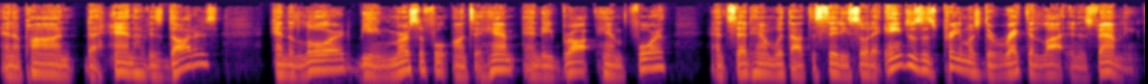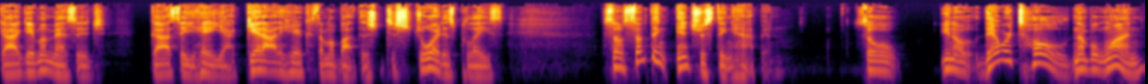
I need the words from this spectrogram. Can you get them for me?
and upon the hand of his daughters and the Lord being merciful unto him, and they brought him forth and set him without the city. So the angels is pretty much directing Lot and his family. God gave him a message. God said, Hey, yeah, get out of here because I'm about to destroy this place. So something interesting happened. So, you know, they were told, number one,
